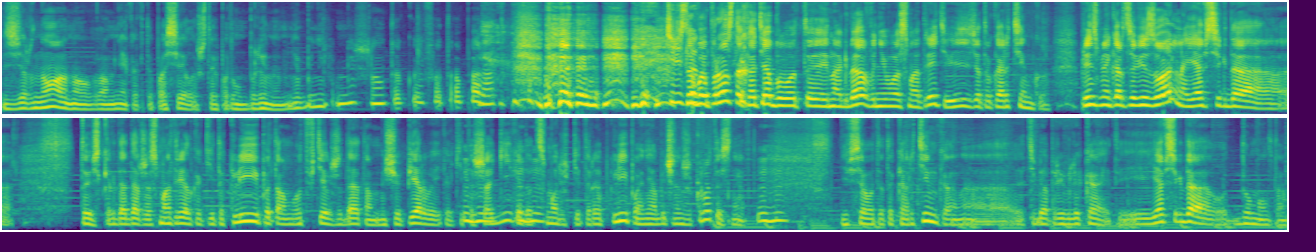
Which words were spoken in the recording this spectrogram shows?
зерно, оно во мне как-то посело, что я подумал, блин, а мне бы не помешал такой фотоаппарат. Чтобы просто хотя бы вот иногда в него смотреть и видеть эту картинку. В принципе, мне кажется, визуально я всегда то есть, когда даже смотрел какие-то клипы, там вот в тех же, да, там еще первые какие-то uh-huh, шаги, когда uh-huh. ты смотришь какие-то рэп-клипы, они обычно же круто сняты. Uh-huh. И вся вот эта картинка, она тебя привлекает. И я всегда вот думал там,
